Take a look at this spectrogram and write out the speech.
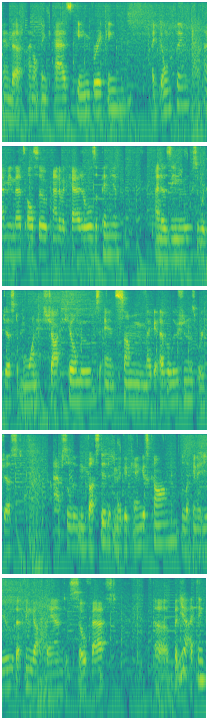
and uh, I don't think as game breaking. I don't think. I mean, that's also kind of a casual's opinion. I know Z moves were just one-shot kill moves, and some Mega Evolutions were just absolutely busted. Mega Kangaskhan, looking at you, that thing got banned so fast. Uh, but yeah, I think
